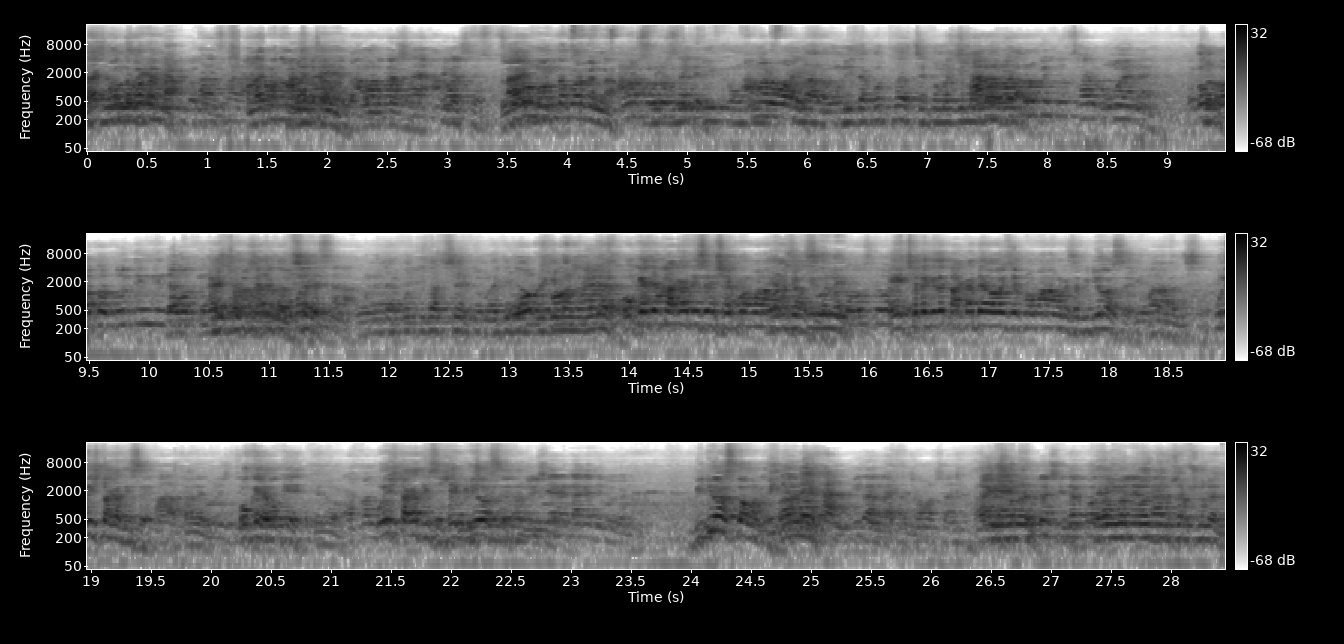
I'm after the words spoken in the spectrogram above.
লাইভ বন্ধ করবেন না। লাইভ বন্ধ করবেন না। আমার বাসায় আমার লাইভ বন্ধ করবেন না। আমার ছোট ছেলে আমার ওয়াইফ না না, উনি যা করতে যাচ্ছে তোমরা কি সারা মানবে কিন্তু স্যার ঘুমায় নাই। এবং গত দুই তিন দিন যাবত কিন্তু এই ছোট ছেলে করছে। উনি যা করতে যাচ্ছে তোমরা কি আপনি কি মানবে এটা ওকে যে টাকা দিয়েছেন সে প্রমাণ আমার কাছে কি আছে। বলি? এই ছেলেকে যে টাকা দেওয়া হয়েছে প্রমাণ আমার কাছে ভিডিও আছে। টাকা দিছে? পুলিশ টাকা হ্যাঁ, পুলিশ ওকে ওকে। পুলিশ টাকা দিছে সেই ভিডিও আছে। আছে। ভিডিও নেই। আগে শুনেন।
